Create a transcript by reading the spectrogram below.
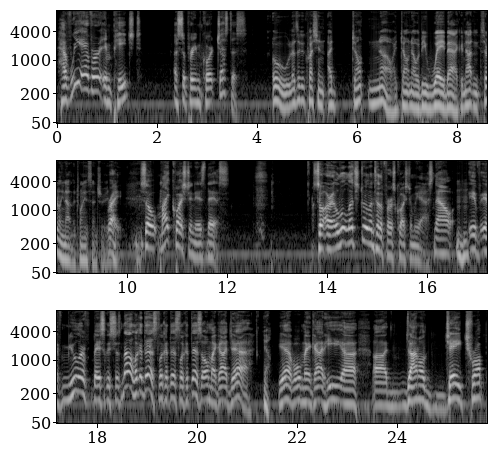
have we ever impeached a Supreme Court justice? Oh, that's a good question. I don't know. I don't know. It would be way back. Not in, certainly not in the 20th century. Right. So my question is this. So, all right, let's drill into the first question we asked. Now, Mm-hmm. if if Mueller basically says, "No, look at this, look at this, look at this," oh my God, yeah, Yeah. yeah, oh my God, he uh, uh, Donald J. Trump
